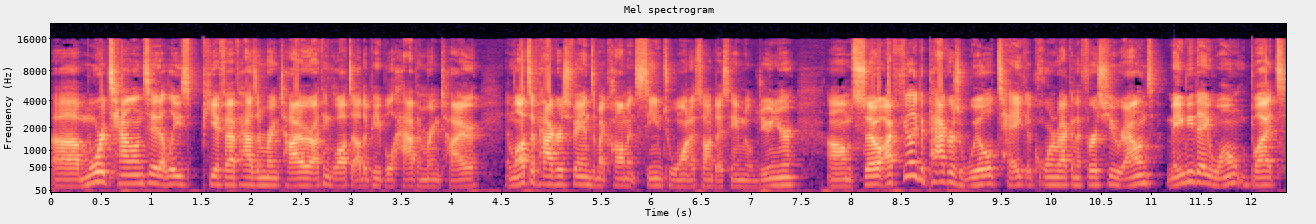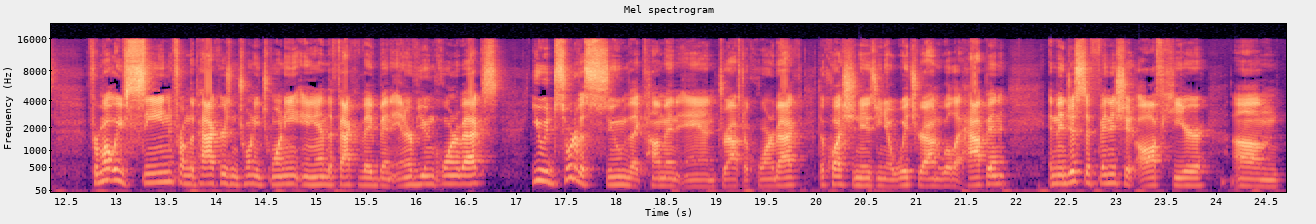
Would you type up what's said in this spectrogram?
uh, more talented. At least PFF has him ranked higher. I think lots of other people have him ranked higher. And lots of Packers fans in my comments seem to want Asante Samuel Jr. Um, so I feel like the Packers will take a cornerback in the first few rounds. Maybe they won't, but from what we've seen from the Packers in 2020 and the fact that they've been interviewing cornerbacks, you would sort of assume they come in and draft a cornerback. The question is, you know, which round will it happen? And then just to finish it off here, um,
